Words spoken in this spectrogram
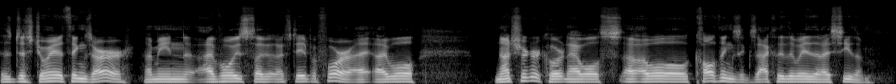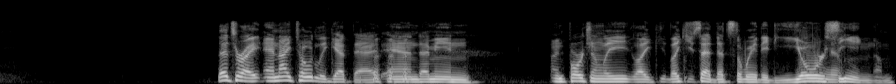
as disjointed things are, I mean, I've always I've, I've stated before, I, I will not sugarcoat, and I will I will call things exactly the way that I see them. That's right, and I totally get that. and I mean, unfortunately, like like you said, that's the way that you're Yeah. seeing them.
